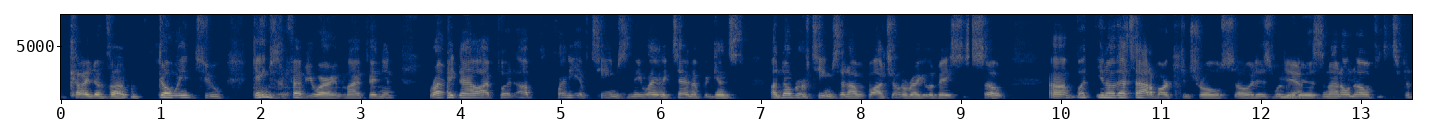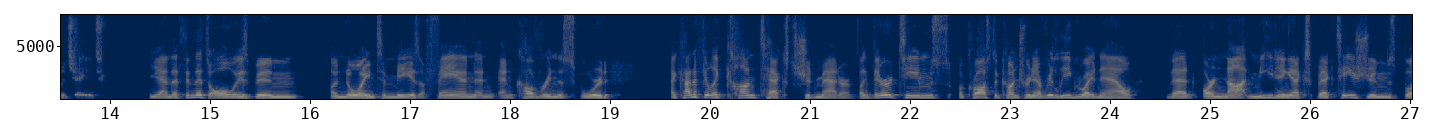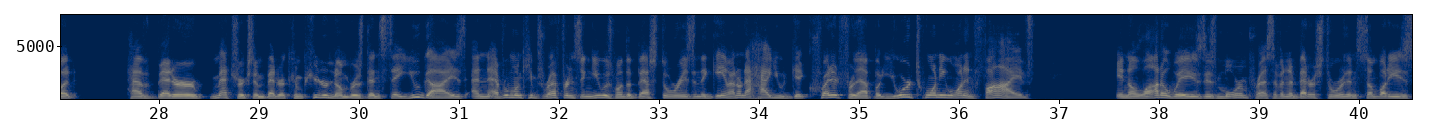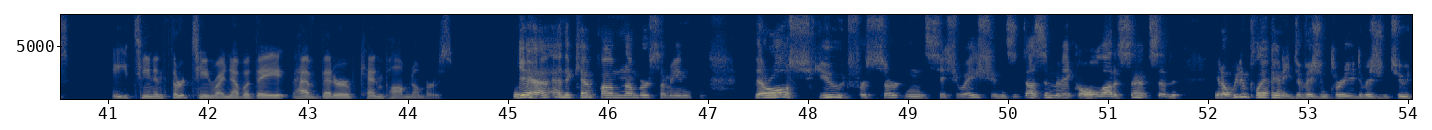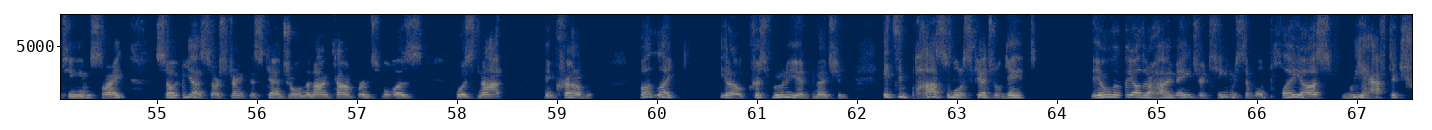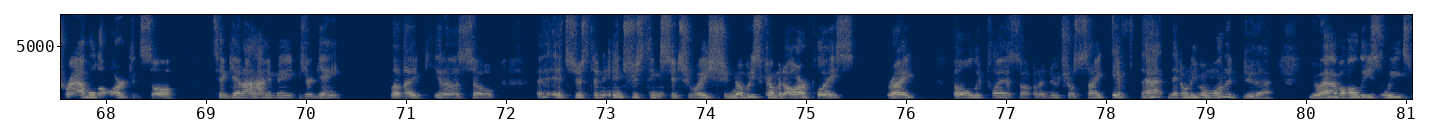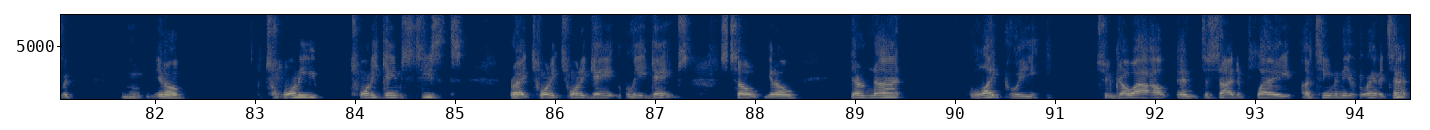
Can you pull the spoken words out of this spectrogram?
kind of um, go into games in February, in my opinion. Right now, I put up plenty of teams in the Atlantic 10 up against a number of teams that I watch on a regular basis. So, uh, but you know, that's out of our control. So it is what yeah. it is. And I don't know if it's going to change. Yeah. And the thing that's always been annoying to me as a fan and, and covering the sport, I kind of feel like context should matter. Like there are teams across the country in every league right now that are not meeting expectations, but have better metrics and better computer numbers than say you guys and everyone keeps referencing you as one of the best stories in the game i don't know how you would get credit for that but you're 21 and 5 in a lot of ways is more impressive and a better story than somebody's 18 and 13 right now but they have better KenPom numbers yeah and the KenPom numbers i mean they're all skewed for certain situations it doesn't make a whole lot of sense and you know, we didn't play any Division three, Division two teams, right? So yes, our strength of schedule in the non-conference was was not incredible, but like you know, Chris Mooney had mentioned, it's impossible to schedule games. The only other high major teams that will play us, we have to travel to Arkansas to get a high major game. Like, you know, so it's just an interesting situation. Nobody's coming to our place, right? They'll only play us on a neutral site, if that. They don't even want to do that. You have all these leagues with you know 20 20 game seasons right 20 20 game league games so you know they're not likely to go out and decide to play a team in the Atlantic 10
